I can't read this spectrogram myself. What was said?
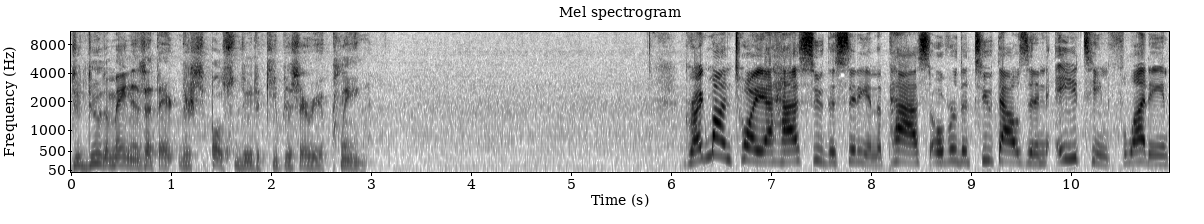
to do the maintenance that they're, they're supposed to do to keep this area clean. Greg Montoya has sued the city in the past over the 2018 flooding.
